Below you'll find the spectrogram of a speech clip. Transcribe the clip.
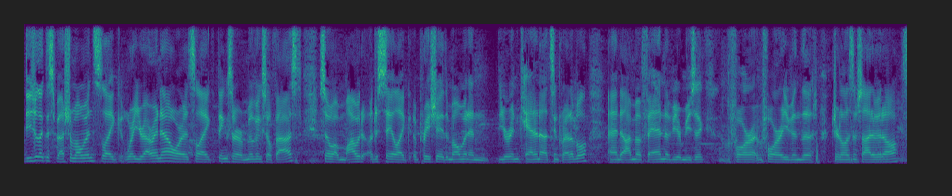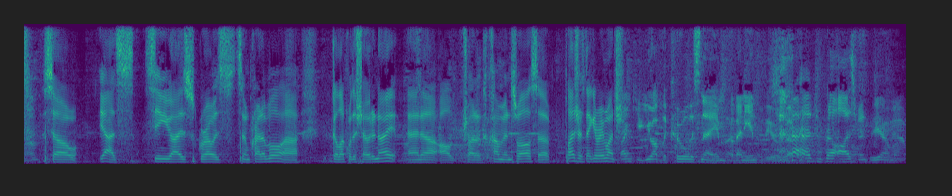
these are like the special moments, like where you're at right now, where it's like things are moving so fast. So um, I would just say like appreciate the moment, and you're in Canada. It's incredible, and I'm a fan of your music before before even the journalism side of it all. So yeah, it's seeing you guys grow is it's incredible. Uh, good luck with the show tonight, and uh, I'll try to come in as well. So pleasure. Thank you very much. Thank you. You have the coolest name of any interview. Brill Osmond. Yeah, man.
